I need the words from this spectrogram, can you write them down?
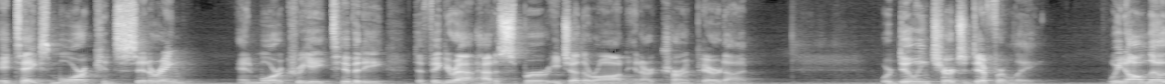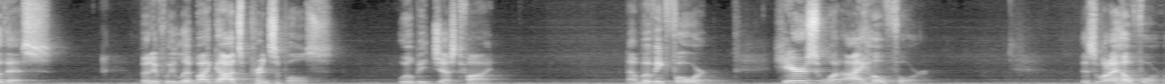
it takes more considering and more creativity to figure out how to spur each other on in our current paradigm. We're doing church differently. We all know this. But if we live by God's principles, we'll be just fine. Now, moving forward, here's what I hope for. This is what I hope for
